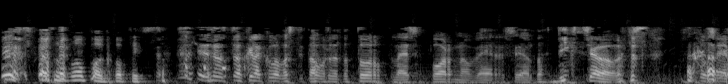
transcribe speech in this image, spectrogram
Niin, se on Robocopissa. Ja se tuo kyllä kuulosti tommoselta Turtles pornoversiolta. Dick Jones! Tulee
